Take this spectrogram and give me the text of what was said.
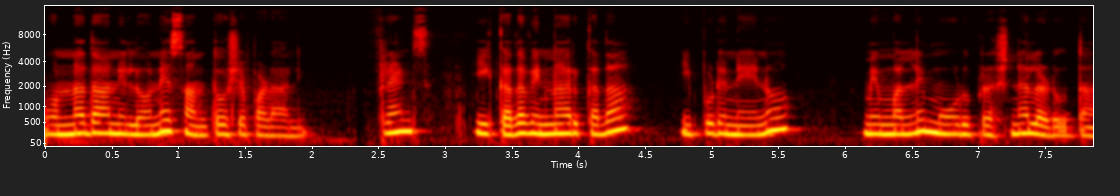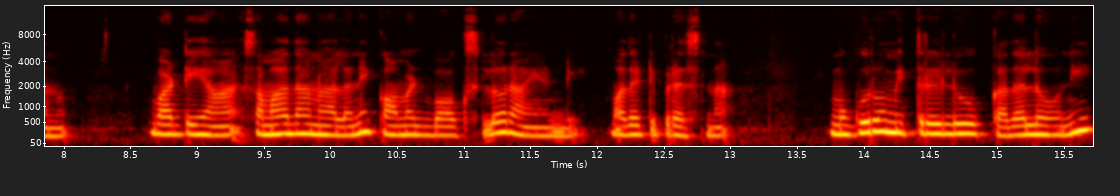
ఉన్నదానిలోనే సంతోషపడాలి. ఫ్రెండ్స్ ఈ కథ విన్నారు కదా? ఇప్పుడు నేను మిమ్మల్ని మూడు ప్రశ్నలు అడుగుతాను. వాటి సమాధానాలని కామెంట్ బాక్స్లో రాయండి. మొదటి ప్రశ్న ముగ్గురు మిత్రులు కథలోని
